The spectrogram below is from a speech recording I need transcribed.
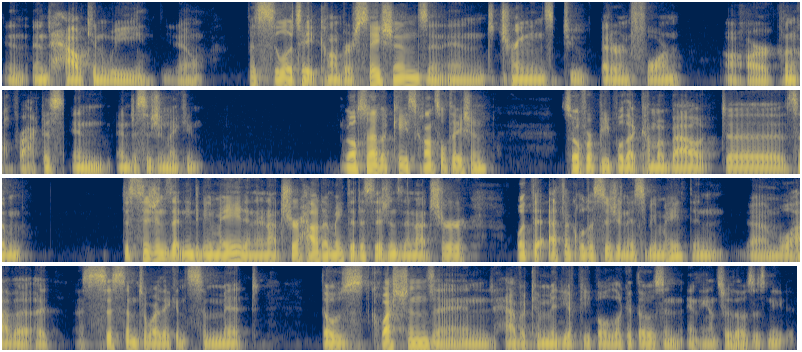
and and how can we you know facilitate conversations and, and trainings to better inform our, our clinical practice and and decision making. We also have a case consultation. So for people that come about uh, some decisions that need to be made and they're not sure how to make the decisions they're not sure what the ethical decision is to be made, then um, we'll have a, a, a, system to where they can submit those questions and have a committee of people look at those and, and answer those as needed.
